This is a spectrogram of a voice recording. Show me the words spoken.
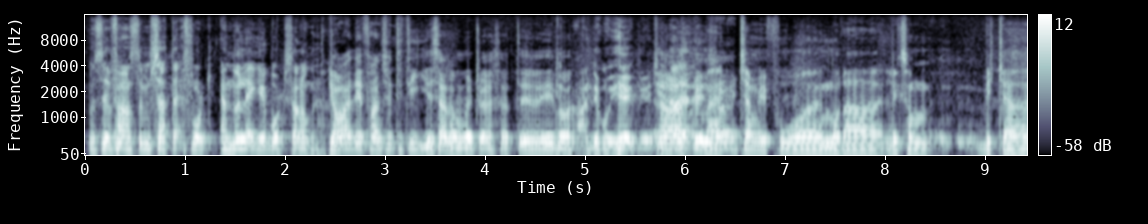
Men sen fanns de satte folk ännu längre bort i salongerna. Ja, det fanns ju till tio salonger tror jag. Så att, eh, vi var... Ja, det var ju högprioriterade. Ja. Men kan vi få några, liksom, vilka,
